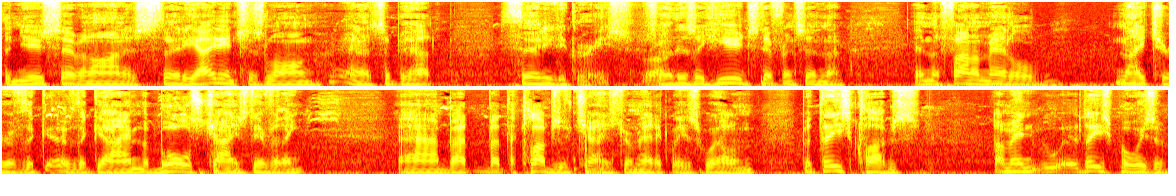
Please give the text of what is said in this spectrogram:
the new seven iron is 38 inches long and it's about 30 degrees. So there's a huge difference in the in the fundamental nature of the of the game. The ball's changed everything, uh, but but the clubs have changed dramatically as well. And but these clubs, I mean, these boys are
